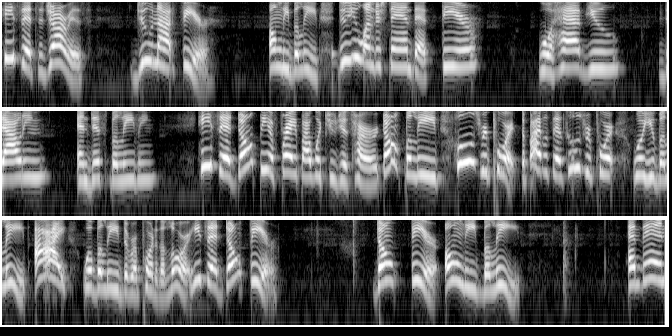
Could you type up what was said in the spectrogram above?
He said to Jairus, Do not fear, only believe. Do you understand that fear will have you doubting and disbelieving? He said, Don't be afraid by what you just heard. Don't believe whose report. The Bible says, Whose report will you believe? I will believe the report of the Lord. He said, Don't fear. Don't fear, only believe. And then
